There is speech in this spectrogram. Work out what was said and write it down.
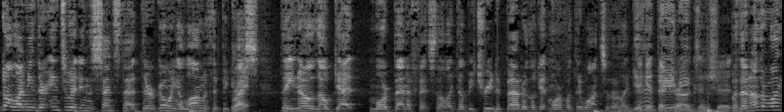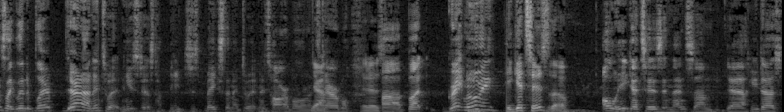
no, I mean they're into it in the sense that they're going along with it because Right. They know they'll get more benefits. They'll like they'll be treated better. They'll get more of what they want. So they're like, yeah, get their baby. drugs and shit. But then other ones like Linda Blair, they're not into it, and he's just he just makes them into it, and it's horrible and it's Yeah, terrible. it is. Uh, but great movie. he gets his though. Oh, he gets his and then some. Yeah, he does.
